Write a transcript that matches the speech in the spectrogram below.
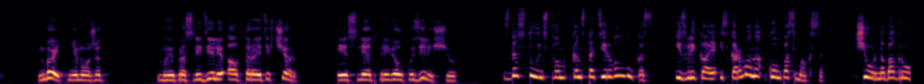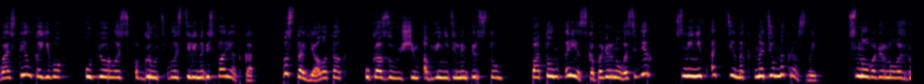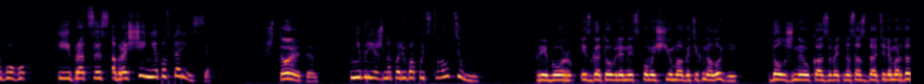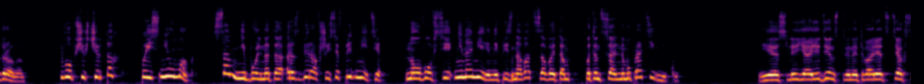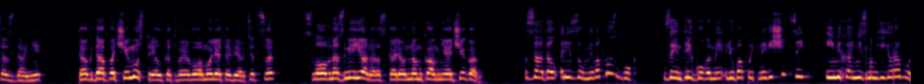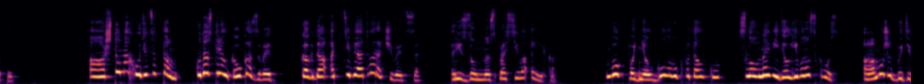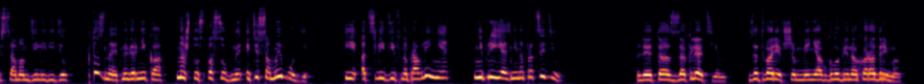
Быть не может. Мы проследили автора этих чар, и след привел к узилищу». С достоинством констатировал Лукас, извлекая из кармана компас Макса. Черно-багровая стрелка его уперлась в грудь властелина беспорядка, постояла так, указующим обвинительным перстом, потом резко повернулась вверх, сменив оттенок на темно-красный, снова вернулась к Богу и процесс обращения повторился. «Что это?» – небрежно полюбопытствовал темный. «Прибор, изготовленный с помощью мага-технологий, должны указывать на создателя мордодрала». В общих чертах пояснил маг, сам не больно-то разбиравшийся в предмете, но вовсе не намеренный признаваться в этом потенциальному противнику. «Если я единственный творец тех созданий, «Тогда почему стрелка твоего амулета вертится, словно змея на раскаленном камне очага?» Задал резонный вопрос Бог, заинтригованный любопытной вещицей и механизмом ее работы. «А что находится там, куда стрелка указывает, когда от тебя отворачивается?» резонно спросила Элька. Бог поднял голову к потолку, словно видел его насквозь, а может быть и в самом деле видел – кто знает наверняка, на что способны эти самые боги? И, отследив направление, неприязненно процедил. «Плита с заклятием, затворившим меня в глубинах Арадрима».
